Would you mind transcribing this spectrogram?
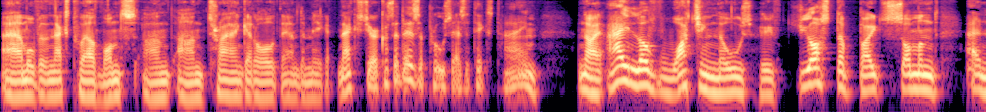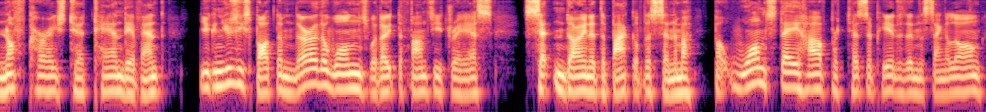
um, over the next 12 months and, and try and get all of them to make it next year because it is a process, it takes time. Now, I love watching those who've just about summoned enough courage to attend the event. You can usually spot them. They're the ones without the fancy dress, sitting down at the back of the cinema. But once they have participated in the sing along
